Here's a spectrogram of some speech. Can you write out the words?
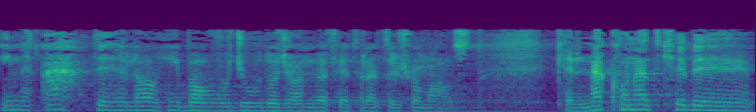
این عهد الهی با وجود و جان و فطرت شماست که نکند که به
